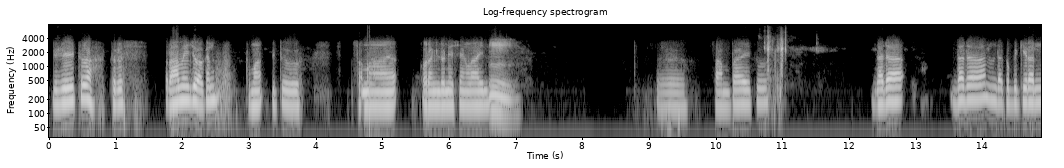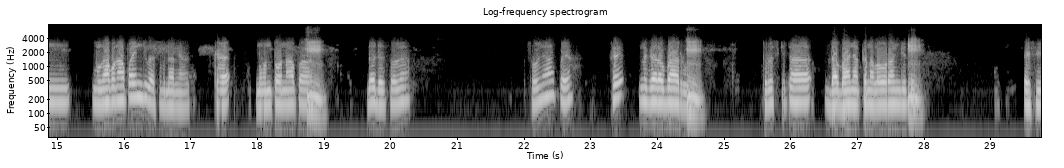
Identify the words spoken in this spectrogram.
jadi itulah terus rame juga kan kema itu sama orang Indonesia yang lain Hmm. Eh, sampai itu nggak ada nggak ada nggak kepikiran mau ngapa-ngapain juga sebenarnya kayak nonton apa Hmm. nggak ada soalnya soalnya apa ya kayak negara baru Hmm. terus kita nggak banyak kenal orang gitu Hmm. eh si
